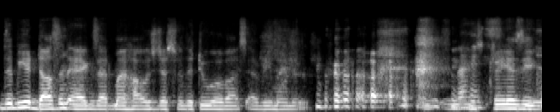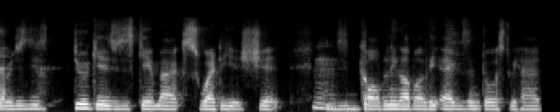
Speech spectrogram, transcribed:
there'd be a dozen eggs at my house just for the two of us every morning. It Nice. was crazy. We just these two kids just came back sweaty as shit, Mhm. just gobbling up all the eggs and toast we had,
